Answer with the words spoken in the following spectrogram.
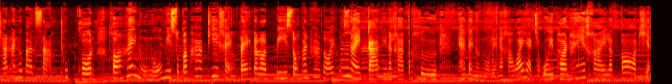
ชั้นอนุบาล 3 ทุกคน ขอให้หนูหนูๆมีสุขภาพที่แข็งแรงตลอดปี 2500ข้างในการนี้นะคะก็คือแล้วแต่หนูๆเลยนะคะ ว่าอยากจะอวยพรให้ใครแล้วก็เขียน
